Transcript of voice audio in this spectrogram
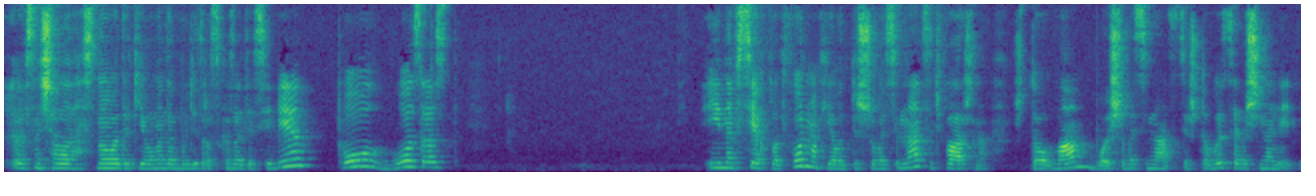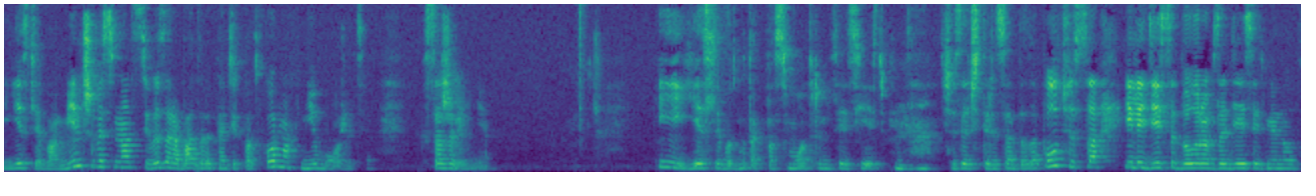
э, сначала снова таки вам надо будет рассказать о себе, пол, возраст. И на всех платформах я вот пишу 18. Важно, что вам больше 18, что вы совершеннолетний. Если вам меньше 18, вы зарабатывать на этих платформах не можете, к сожалению. И если вот мы так посмотрим, здесь есть 64 цента за полчаса или 10 долларов за 10 минут,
